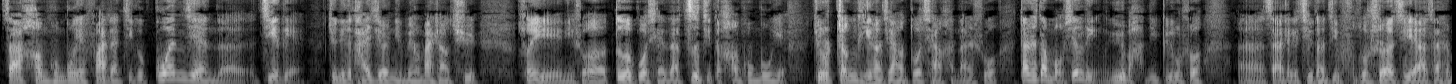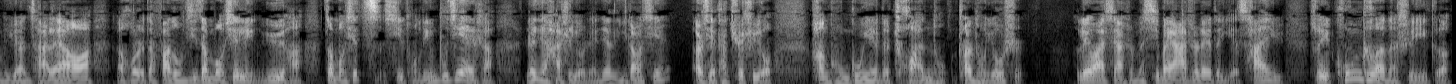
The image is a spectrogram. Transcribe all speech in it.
在航空工业发展几个关键的节点。就那个台阶你没有迈上去，所以你说德国现在自己的航空工业，就是整体上讲有多强很难说。但是在某些领域吧，你比如说，呃，在这个计算机辅助设计啊，在什么原材料啊，或者在发动机，在某些领域哈，在某些子系统零部件上，人家还是有人家的一招鲜，而且它确实有航空工业的传统传统优势。另外，像什么西班牙之类的也参与，所以空客呢是一个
